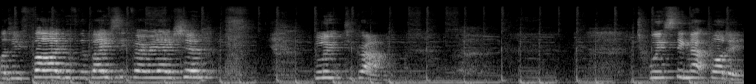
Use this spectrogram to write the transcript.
I'll do five of the basic variation, glute to ground. Twisting that body,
